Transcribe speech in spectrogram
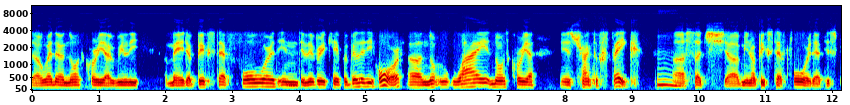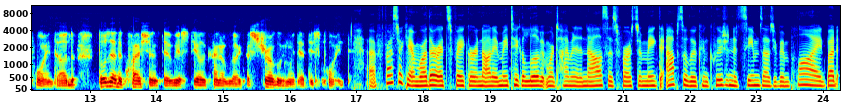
uh, whether North Korea really made a big step forward in delivery capability, or uh, no, why North Korea is trying to fake mm. Uh, such um, you know big step forward at this point? Uh, th- those are the questions that we're still kind of like struggling with at this point. Uh, Professor Kim, whether it's fake or not, it may take a little bit more time and analysis for us to make the absolute conclusion. It seems as you've implied, but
